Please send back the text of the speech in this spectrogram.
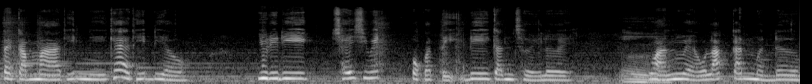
แต่กลับมาอาทิตย์นี้แค่อาทิตย์เดียว อยู่ดีๆ ใช้ชีวิตปกติดีกันเฉยเลยเออหวานแหววรักกันเหมือนเดิม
